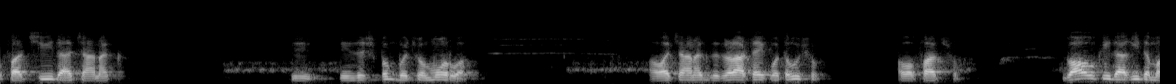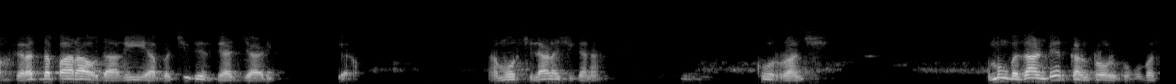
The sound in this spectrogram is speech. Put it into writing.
وفات شي دا اچانک پنځه شپږ بچو مور وه او اچانک د زړه اټیک وته وشو او وفات شو دعا وکړي د هغې د مغفرت دپاره او د هغې یا بچي ډېر زیات جاړي مور چې لاړه شي که نه کور روان شي موږ به ځان ډېر کنټرول کو خو بس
